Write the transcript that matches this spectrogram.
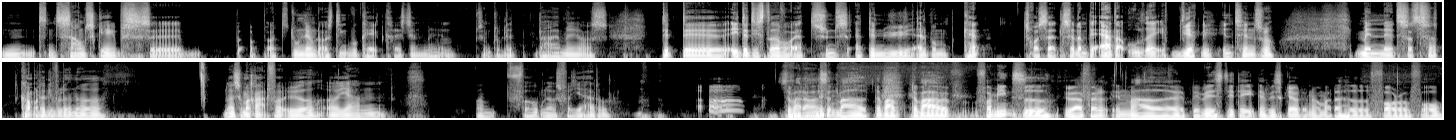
mm, sådan soundscapes, øh, og, og du nævnte også din vokal, Christian, med, som du lidt leger med også. Det, det er et af de steder, hvor jeg synes, at det nye album kan, trods alt, selvom det er der ud af virkelig intenso. Men øh, så, så kommer der alligevel noget, noget, som er rart for øret og hjernen, og forhåbentlig også for hjertet. Så var der også en meget, der var, der var fra min side i hvert fald en meget øh, bevidst idé, da vi skrev det nummer, der hed 404,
